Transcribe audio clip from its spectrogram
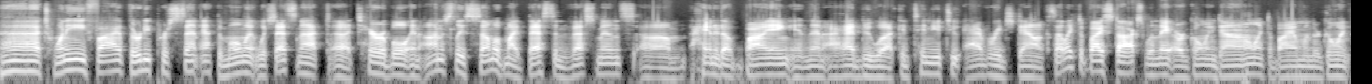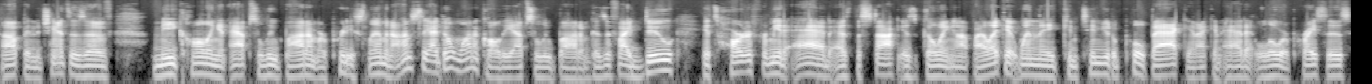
uh, 25, 30% at the moment, which that's not uh, terrible. And honestly, some of my best investments um, I ended up buying and then I had to uh, continue to average down because I like to buy stocks when they are going down. I don't like to buy them when they're going up. And the chances of me calling an absolute bottom are pretty slim. And honestly, I don't want to call the absolute bottom because if I do, it's harder for me to add as the stock is going up. I like it when they continue to pull back and I can add at lower prices.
